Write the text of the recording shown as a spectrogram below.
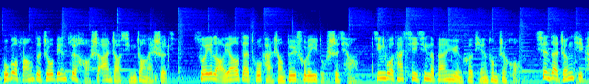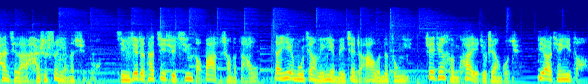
不过房子周边最好是按照形状来设计，所以老妖在土坎上堆出了一堵石墙。经过他细心的搬运和填缝之后，现在整体看起来还是顺眼了许多。紧接着，他继续清扫坝子上的杂物，但夜幕降临，也没见着阿文的踪影。这天很快也就这样过去。第二天一早，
